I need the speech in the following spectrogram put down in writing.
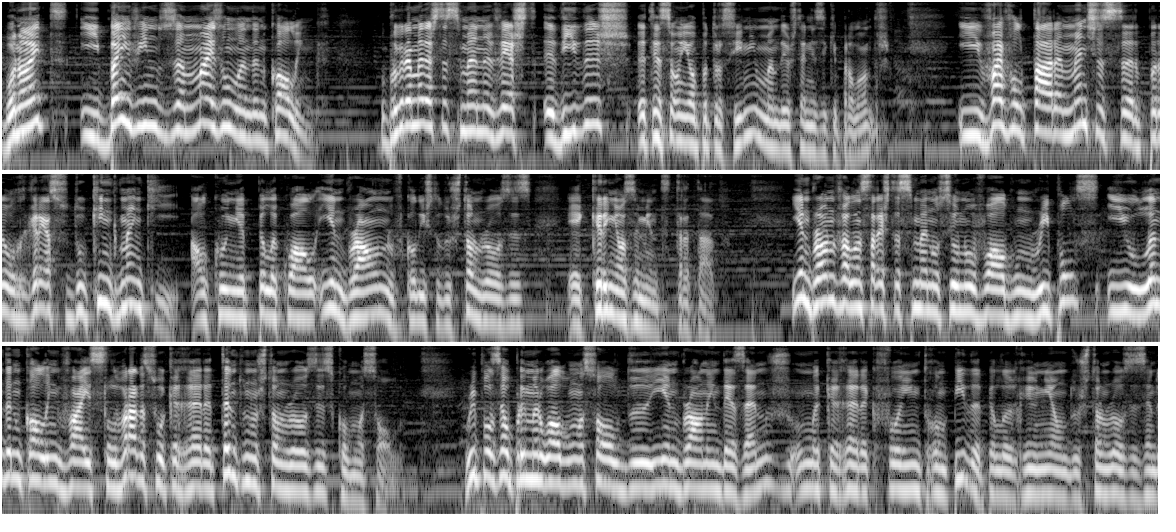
Boa noite e bem-vindos a mais um London Calling. O programa desta semana veste Adidas, atenção aí ao patrocínio, mandei os ténis aqui para Londres, e vai voltar a Manchester para o regresso do King Monkey, alcunha pela qual Ian Brown, vocalista dos Stone Roses, é carinhosamente tratado. Ian Brown vai lançar esta semana o seu novo álbum Ripples e o London Calling vai celebrar a sua carreira tanto nos Stone Roses como a solo. Ripples é o primeiro álbum a solo de Ian Brown em 10 anos, uma carreira que foi interrompida pela reunião dos Stone Roses em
